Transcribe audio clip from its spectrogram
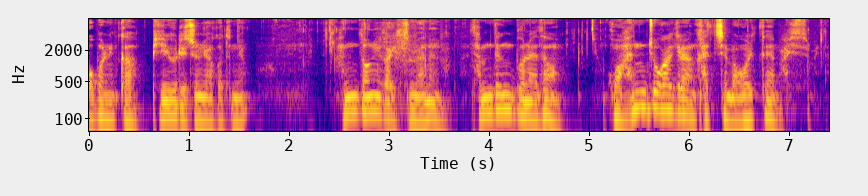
먹어보니까 비율이 중요하거든요 한 덩이가 있으면은 3등분해서 그 한 조각이랑 같이 먹을 때 맛있습니다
